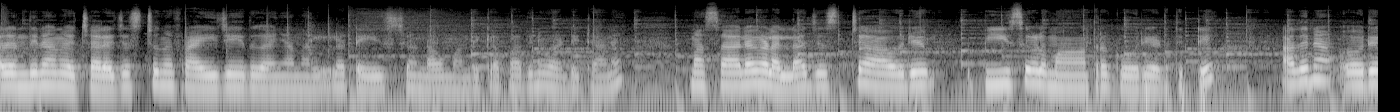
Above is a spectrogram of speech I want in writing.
അതെന്തിനാന്ന് വെച്ചാൽ ജസ്റ്റ് ഒന്ന് ഫ്രൈ ചെയ്ത് കഴിഞ്ഞാൽ നല്ല ടേസ്റ്റ് ഉണ്ടാവും മന്തിക്ക്. അപ്പോൾ അതിന് വേണ്ടിയിട്ടാണ് മസാലകളല്ല ജസ്റ്റ് ആ ഒരു പീസുകൾ മാത്രം കോരി എടുത്തിട്ട് അതിന് ഒരു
